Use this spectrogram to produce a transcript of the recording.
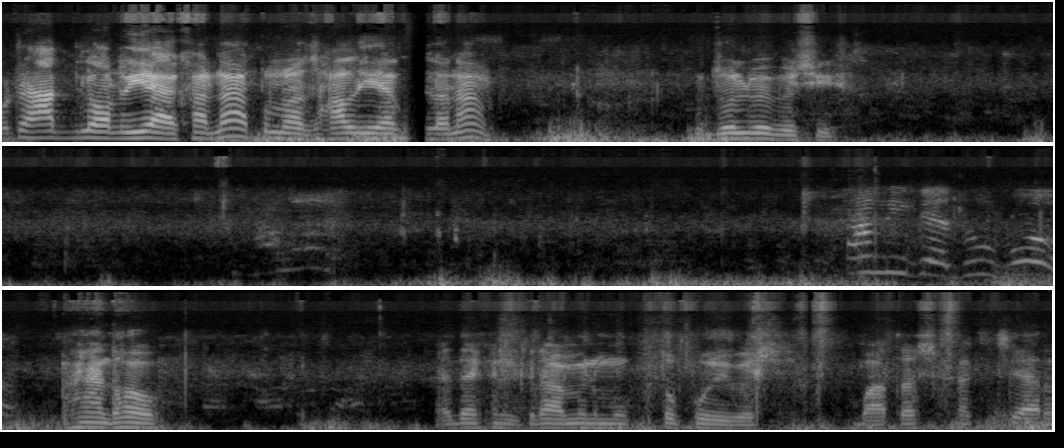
ওটা হাত দিলে আর ইয়া খা না তোমরা ঝাল ইয়া করলে না জ্বলবে বেশি। হ্যাঁ ধাও। দেখেন গ্রামের মুক্ত পরিবেশ। বাতাস খাচ্ছে আর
